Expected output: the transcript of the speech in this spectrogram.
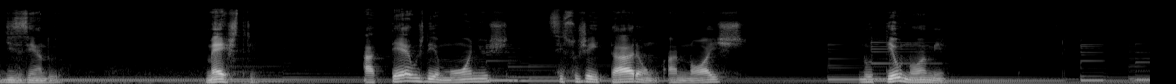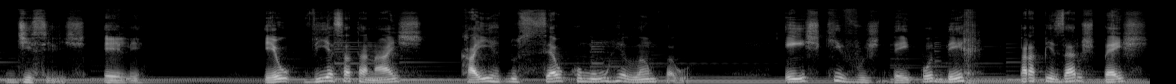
dizendo: Mestre, até os demônios se sujeitaram a nós no teu nome. Disse-lhes ele: Eu via Satanás cair do céu como um relâmpago. Eis que vos dei poder para pisar os pés,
